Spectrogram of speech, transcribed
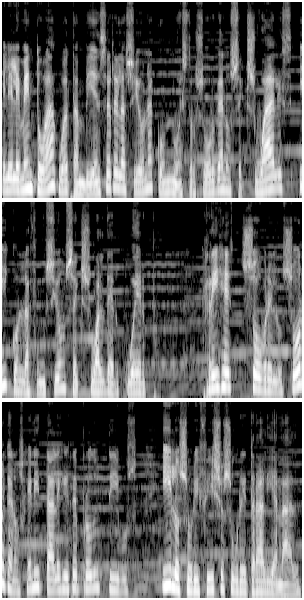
El elemento agua también se relaciona con nuestros órganos sexuales y con la función sexual del cuerpo. Rige sobre los órganos genitales y reproductivos y los orificios uretral y anal.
